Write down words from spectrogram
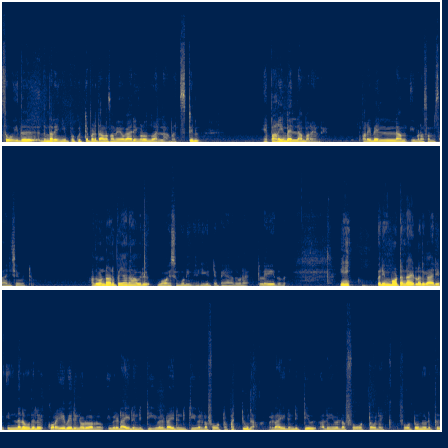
സോ ഇത് ഇതെന്താ പറയുക ഇനിയിപ്പോൾ കുറ്റപ്പെടുത്താനുള്ള സമയമോ കാര്യങ്ങളോ ഒന്നും അല്ല ബട്ട് സ്റ്റിൽ പറയുമ്പോൾ എല്ലാം പറയണ്ടേ? പറയുമ്പോൾ എല്ലാം ഇവിടെ സംസാരിച്ചേ പറ്റൂ. അതുകൊണ്ടാണ് ഇപ്പോൾ ഞാൻ ആ ഒരു വോയിസും കൂടി എനിക്ക് കിട്ടിയപ്പോൾ ഞാനതിവിടെ പ്ലേ ചെയ്തത്. ഇനി ഒരു ഇമ്പോർട്ടന്റ് ആയിട്ടുള്ളൊരു കാര്യം ഇന്നലെ മുതൽ കുറേ പേര് എന്നോട് പറഞ്ഞു ഇവരുടെ ഐഡന്റിറ്റി ഇവരുടെ ഐഡന്റിറ്റി ഇവരുടെ ഫോട്ടോ പറ്റൂല. ഇവരുടെ ഐഡന്റിറ്റി അല്ലെങ്കിൽ ഇവരുടെ ഫോട്ടോ ലൈക്ക് ഫോട്ടോ ഒന്നും എടുത്ത്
